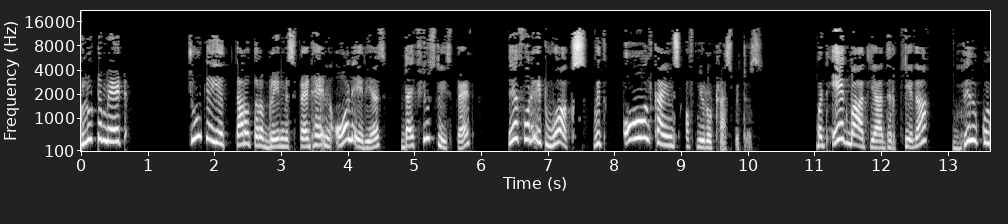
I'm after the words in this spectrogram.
گلوٹمیٹ چونکہ یہ چاروں طرف برین میں اسپریڈ ہے بٹ ایک بات یاد رکھیے گا بالکل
